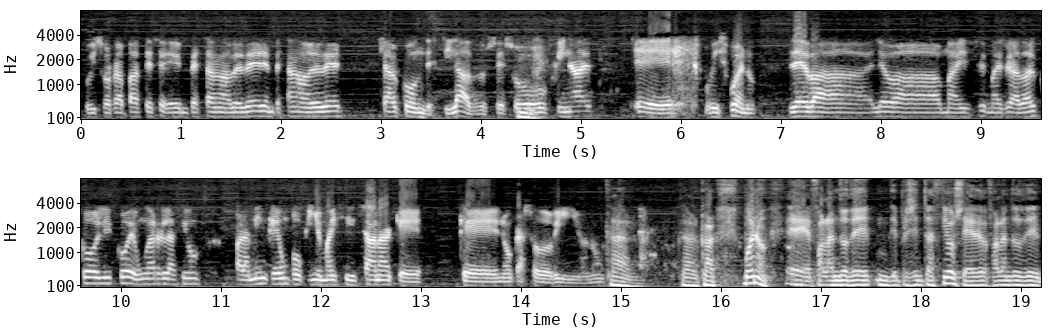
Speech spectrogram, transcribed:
pois, os rapaces empezan a beber, empezan a beber xa con destilados, eso uh -huh. ao final, eh, pois, bueno, leva leva máis máis grado alcohólico e unha relación para min que é un pouquiño máis insana que, que no caso do viño, non? Claro. Claro, claro. Bueno, eh, falando de, de presentacións, eh, falando de,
